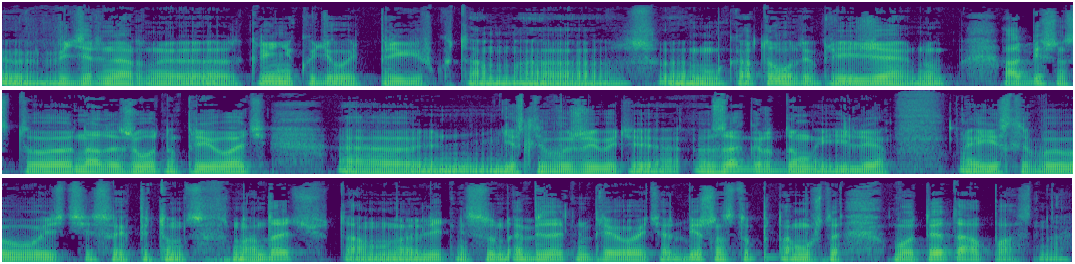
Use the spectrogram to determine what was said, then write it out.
ветеринарную клинику делать прививку там э, своему коту, вот я приезжаю, ну, от бешенства надо животных прививать, э, если вы живете за городом или если вы вывозите своих питомцев на дачу, там летний сезон, обязательно прививайте от бешенства, потому что вот это опасно.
